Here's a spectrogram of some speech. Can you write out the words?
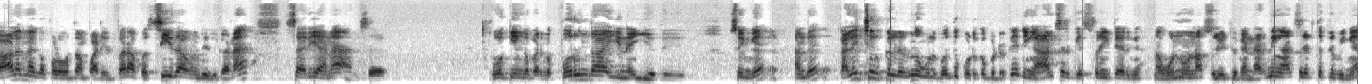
காலமேக புலவர் தான் பாடியிருப்பாரு. அப்ப சீதா வந்து இதுக்கான சரியான ஆன்சர் ஓகே இங்க பாருங்க பொருந்தா இணை எது? ஸோ இங்க அந்த கலைச்சொற்கள் இருந்து உங்களுக்கு வந்து கொடுக்கப்பட்டிருக்கு. நீங்க ஆன்சர் கெஸ் பண்ணிக்கிட்டே இருங்க. நான் ஒன்று ஒன்றா சொல்லிட்டு இருக்கேன். நிறைய நீங்க ஆன்சர் எடுத்துட்டு இருப்பீங்க.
